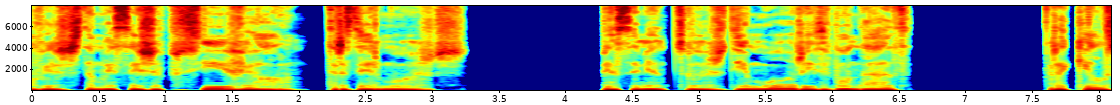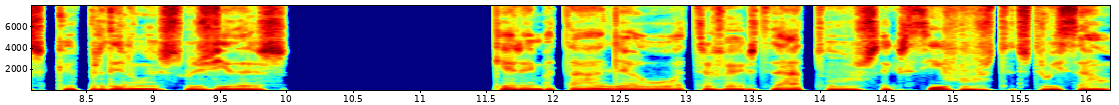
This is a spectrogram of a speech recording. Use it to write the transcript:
Talvez também seja possível trazermos pensamentos de amor e de bondade para aqueles que perderam as suas vidas, quer em batalha ou através de atos agressivos de destruição.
